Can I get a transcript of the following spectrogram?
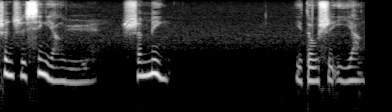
甚至信仰于生命，也都是一样。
